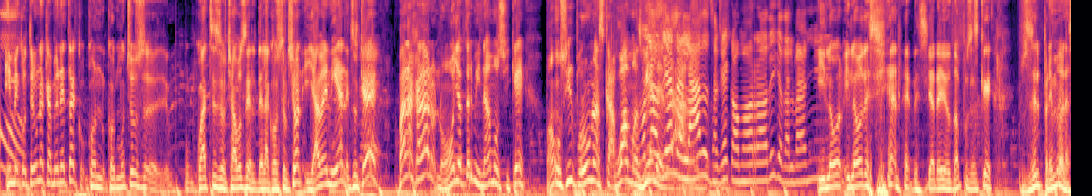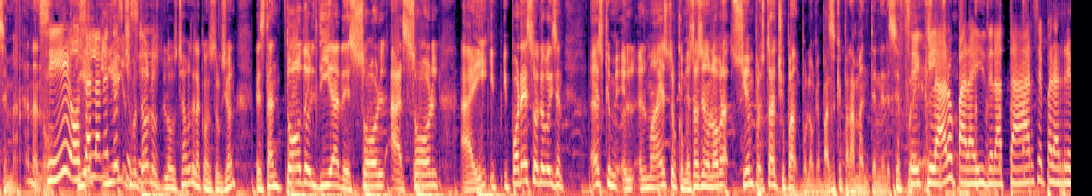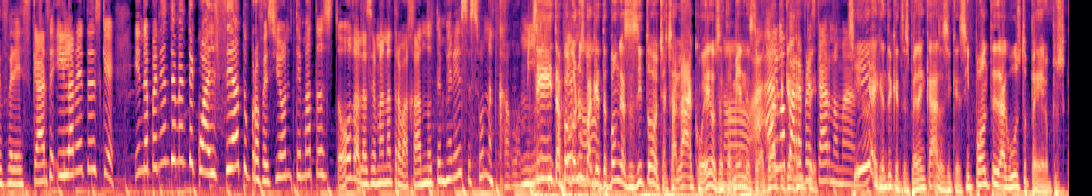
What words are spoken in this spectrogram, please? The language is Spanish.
Y me encontré una camioneta con, con- muchos eh, cuates o chavos de, de la construcción y ya venían. Entonces, ¿qué? ¿Van a jalar? No, ya terminamos. ¿Y qué? Vamos a ir por unas caguamas bien heladas. heladas, aquí como rodillas del baño. Y luego, y luego decían, decían ellos, no, pues es que pues es el premio de la semana, ¿no? Sí, o Y sea, e- la y neta es que sobre sí. todo los, los chavos de la construcción, están todo el día de sol a sol ahí. Y, y por eso luego dicen, es que el, el maestro que me está haciendo la obra siempre está chupando. Pues lo que pasa es que para mantenerse Sí, fresco. claro, para hidratarse, para refrescarse. Y la neta es que, independientemente cuál sea tu profesión, te matas toda la semana trabajando. Te mereces una caguamita. Sí, tampoco ¿Por qué no es para que te pongas así todo chachalaco, ¿eh? O sea, No, también... Este, algo para gente- refrescar nomás, Sí, ¿no? hay gente que te espera en casa, así que sí ponte a gusto, pero pues...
